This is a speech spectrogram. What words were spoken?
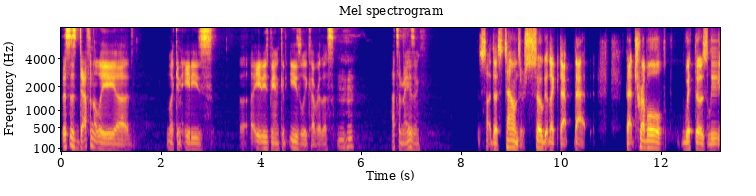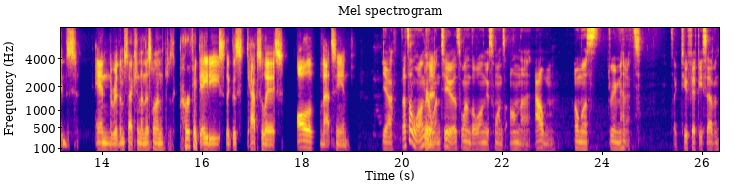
This is definitely uh, like an '80s uh, '80s band could easily cover this. Mm-hmm. That's amazing. so- the sounds are so good like that that that treble with those leads and the rhythm section in this one just like perfect 80s like this encapsulates all of that scene Yeah, that's a longer We're one too. That's one of the longest ones on the album, almost three minutes. It's like 257.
